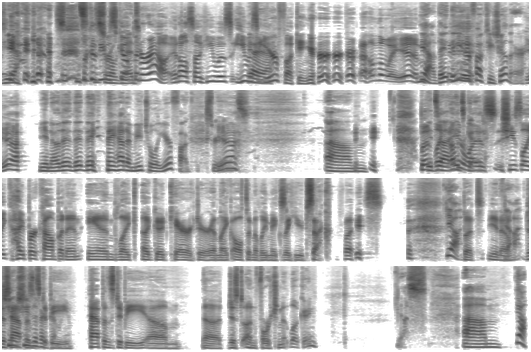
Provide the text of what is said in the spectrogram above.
Yeah. Because he was scoping good. her out, and also he was he was Yeah, yeah. ear fucking her on the way in. Yeah, they, they ear fucked each other. yeah. You know, they, they, they, had a mutual ear fuck experience. Um, But like uh, otherwise, she's like hyper competent and like a good character, and like ultimately makes a huge sacrifice. yeah. But you know, Yeah, just she- happens to be happens to be um uh just unfortunate looking. Yes. Um, yeah.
